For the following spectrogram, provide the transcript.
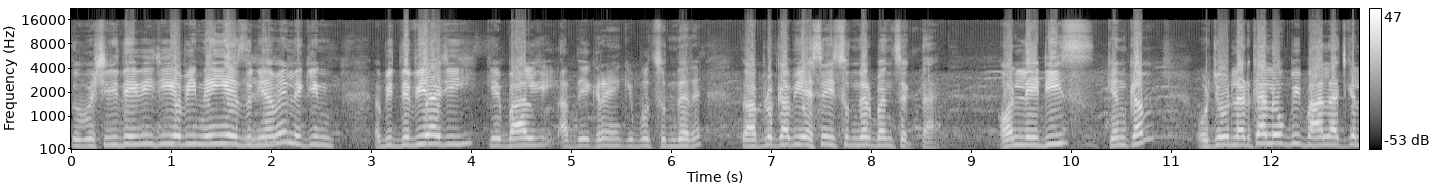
तो वो श्रीदेवी जी अभी नहीं है इस दुनिया में लेकिन अभी दिव्या जी के बाल आप देख रहे हैं कि बहुत सुंदर है तो आप लोग का भी ऐसे ही सुंदर बन सकता है। और लेडीज़ कैन कम और जो लड़का लोग भी बाल आजकल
